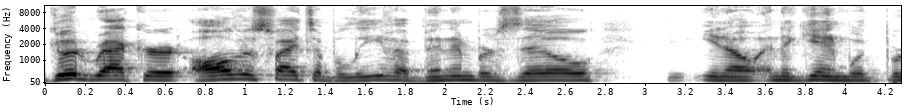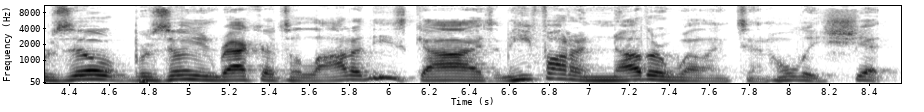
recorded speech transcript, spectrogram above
good record. All of his fights, I believe, have been in Brazil. You know, and again with Brazil Brazilian records, a lot of these guys. I mean, he fought another Wellington. Holy shit,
